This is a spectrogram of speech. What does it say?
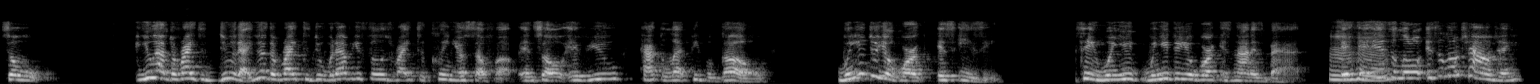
So you have the right to do that. You have the right to do whatever you feel is right to clean yourself up. And so if you have to let people go, when you do your work, it's easy. See, when you when you do your work, it's not as bad. Mm-hmm. It, it is a little, it's a little challenging.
